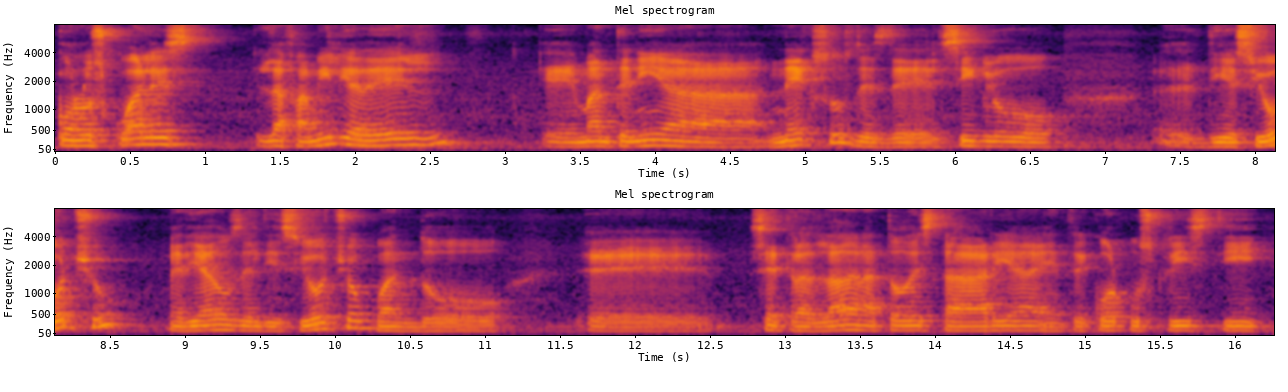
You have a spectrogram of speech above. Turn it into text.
con los cuales la familia de él eh, mantenía nexos desde el siglo XVIII, eh, mediados del XVIII, cuando eh, se trasladan a toda esta área entre Corpus Christi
